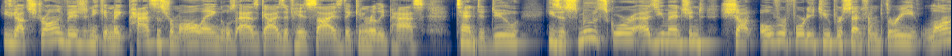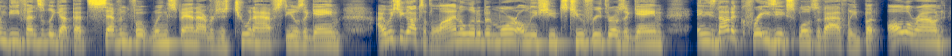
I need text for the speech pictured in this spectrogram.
He's got strong vision. He can make passes from all angles, as guys of his size that can really pass tend to do. He's a smooth scorer, as you mentioned, shot over 42% from three, long defensively, got that seven foot wingspan, averages two and a half steals a game. I wish he got to the line a little bit more, only shoots two free throws a game. And he's not a crazy explosive athlete, but all around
